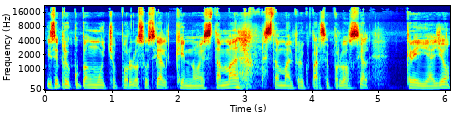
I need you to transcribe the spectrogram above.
y se preocupan mucho por lo social, que no está mal, no está mal preocuparse por lo social, creía yo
